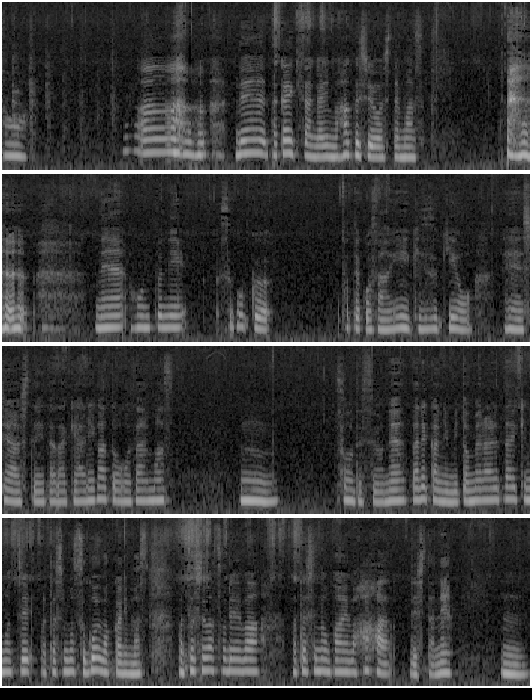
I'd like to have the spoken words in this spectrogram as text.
そう。ああね高之さんが今拍手をしてます。ね本当にすごくポテコさんいい気づきをえー、シェアしていただきありがとうございます。うん、そうですよね。誰かに認められたい気持ち私もすごいわかります。私はそれは私の場合は母でしたね、うん、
